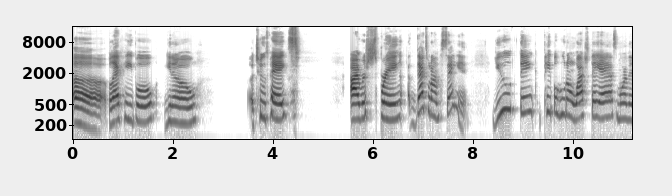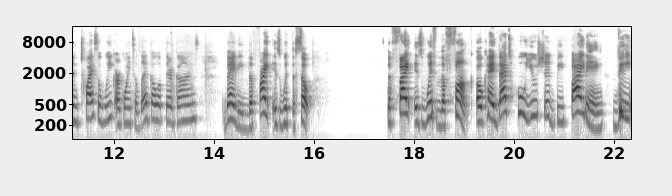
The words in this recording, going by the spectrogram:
uh, black people, you know, a toothpaste, Irish Spring. That's what I'm saying. You think people who don't wash their ass more than twice a week are going to let go of their guns? Baby, the fight is with the soap. The fight is with the funk, okay? That's who you should be fighting the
